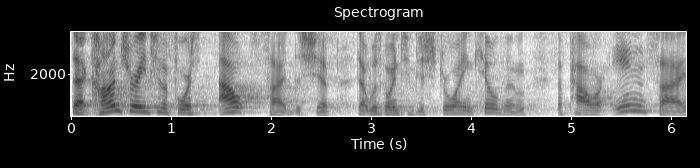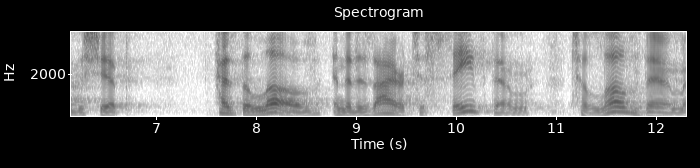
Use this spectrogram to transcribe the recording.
that, contrary to the force outside the ship that was going to destroy and kill them, the power inside the ship has the love and the desire to save them, to love them,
